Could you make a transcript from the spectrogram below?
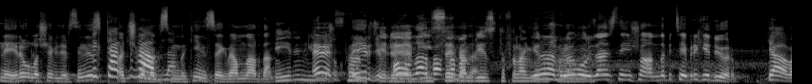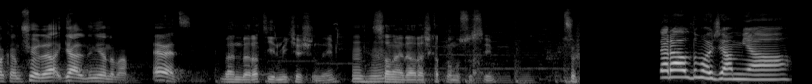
Nehir'e ulaşabilirsiniz. Açıklama abla. kısmındaki Instagram'lardan. Nehir'in yüzü Evet, çok Nehir'cim, geliyor Bir Instagram. Reels'ta falan görmüş İnanamıyorum o yüzden seni şu anda bir tebrik ediyorum. Gel bakalım şöyle geldin yanıma. Evet. Ben Berat, 22 yaşındayım. Hı hı. Sanayide araç kaplama ustasıyım. Daraldım hocam ya.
